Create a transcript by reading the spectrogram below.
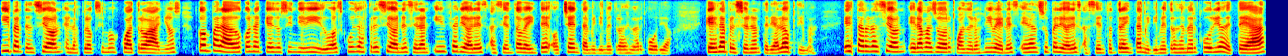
hipertensión en los próximos cuatro años comparado con aquellos individuos cuyas presiones eran inferiores a 120-80 milímetros de mercurio, que es la presión arterial óptima. Esta relación era mayor cuando los niveles eran superiores a 130 milímetros de mercurio de TA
